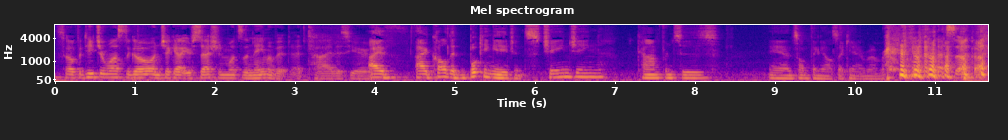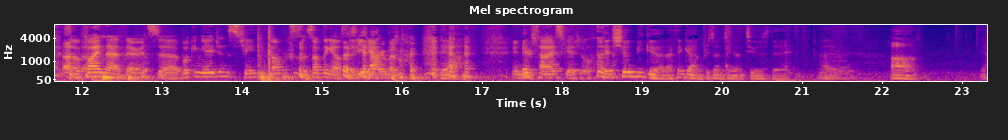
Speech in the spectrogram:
So if a teacher wants to go and check out your session, what's the name of it at TIE this year? I've I called it Booking Agents, changing conferences and something else I can't remember. so, so find that there. It's uh, booking agents, changing conferences, and something else that you yeah. can't remember. yeah, in your TIE schedule. it should be good. I think I'm presenting on Tuesday. Uh, yeah.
